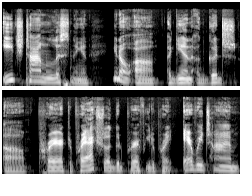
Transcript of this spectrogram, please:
each time listening, and you know, uh, again, a good uh, prayer to pray. Actually, a good prayer for you to pray every time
